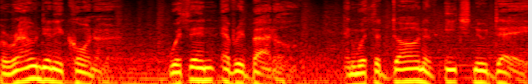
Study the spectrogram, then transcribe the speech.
Around any corner, within every battle, and with the dawn of each new day,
